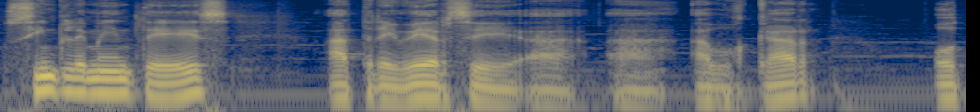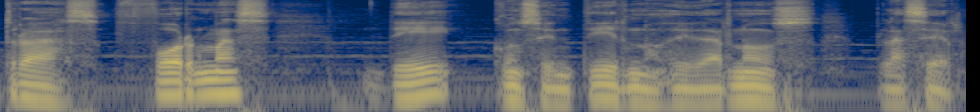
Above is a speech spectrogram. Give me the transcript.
Simplemente es atreverse a, buscar otras formas de consentirnos, de darnos placer.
